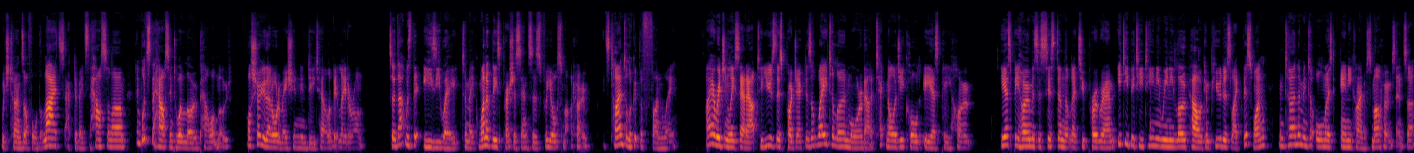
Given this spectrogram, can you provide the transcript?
which turns off all the lights, activates the house alarm, and puts the house into a low power mode. I'll show you that automation in detail a bit later on. So that was the easy way to make one of these pressure sensors for your smart home. It's time to look at the fun way. I originally set out to use this project as a way to learn more about a technology called ESP Home. ESP Home is a system that lets you program itty bitty teeny weeny low power computers like this one and turn them into almost any kind of smart home sensor.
